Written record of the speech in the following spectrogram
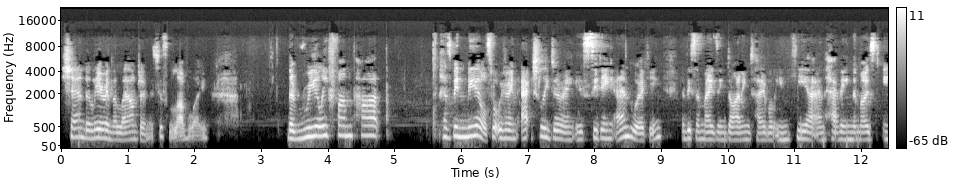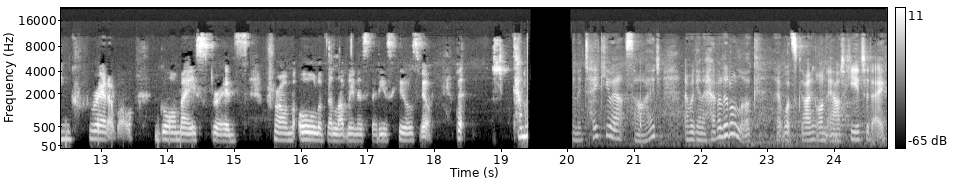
chandelier in the lounge room, it's just lovely. The really fun part has been meals. What we've been actually doing is sitting and working at this amazing dining table in here and having the most incredible gourmet spreads from all of the loveliness that is Healesville. But come on. I'm going to take you outside and we're going to have a little look at what's going on out here today.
